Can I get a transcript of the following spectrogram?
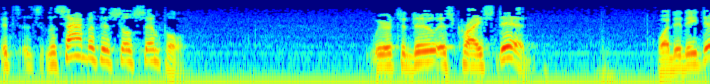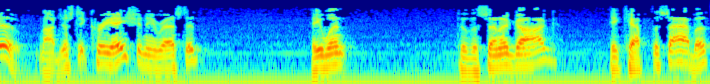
It's, it's, the Sabbath is so simple. We are to do as Christ did. What did he do? Not just at creation he rested. He went to the synagogue. He kept the Sabbath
